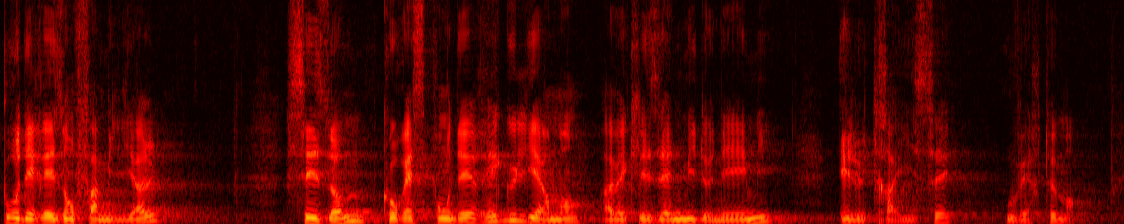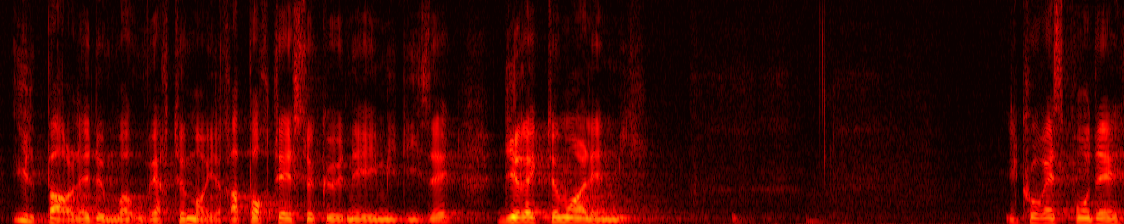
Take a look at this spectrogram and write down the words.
Pour des raisons familiales, ces hommes correspondaient régulièrement avec les ennemis de Néhémie et le trahissaient ouvertement. Ils parlaient de moi ouvertement, ils rapportaient ce que Néhémie disait directement à l'ennemi. Ils correspondaient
